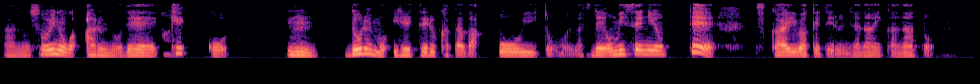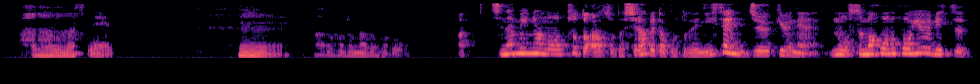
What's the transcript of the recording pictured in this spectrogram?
あの、そういうのがあるのではい、結構、うん、どれも入れてる方が多いと思います。で、お店によって使い分けてるんじゃないかなと思いますね。うん。なるほど、なるほど。あ、ちなみにあの、ちょっと、あ、そうだ、調べたことで、2019年のスマホの保有率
